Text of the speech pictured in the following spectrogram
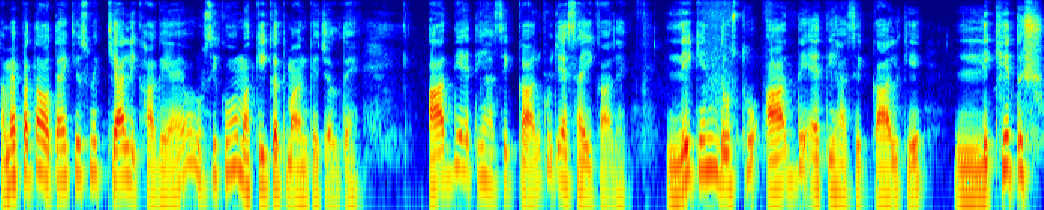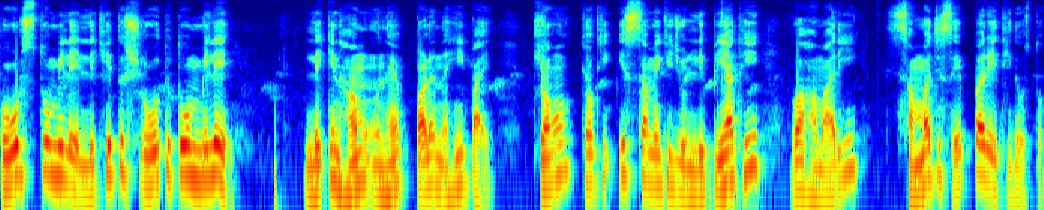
हमें पता होता है कि उसमें क्या लिखा गया है और उसी को हम हकीकत मान के चलते हैं। आद्य ऐतिहासिक काल कुछ ऐसा ही काल है। लेकिन दोस्तों, आद्य ऐतिहासिक काल के लिखित सोर्स तो मिले, लिखित स्रोत तो मिले, लेकिन हम उन्हें पढ़ नहीं पाए। क्यों? क्योंकि इस समय की जो लिपियाँ थी, वह हमारी समझ से परे थी दोस्तों।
